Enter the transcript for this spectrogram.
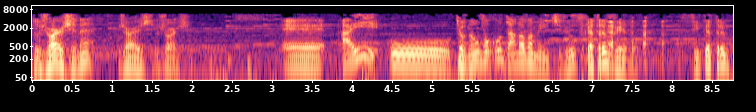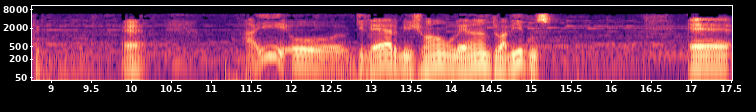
do Jorge, né? Jorge. Jorge. É, aí o que eu não vou contar novamente, viu? Fica tranquilo. Fica tranquilo. É. Aí o Guilherme, João, Leandro, amigos, é,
